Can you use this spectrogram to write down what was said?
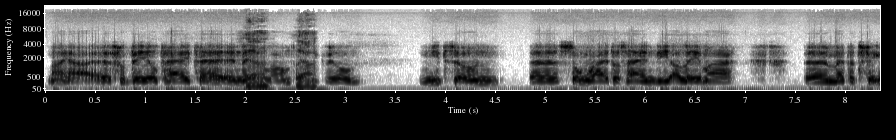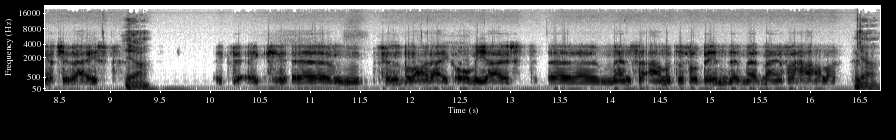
nou ja, verdeeldheid hè, in Nederland. En ik wil niet zo'n songwriter zijn die alleen maar met het vingertje wijst. Ja. Ik, ik ehm, vind het belangrijk om juist eh, mensen aan me te verbinden met mijn verhalen. Ja.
